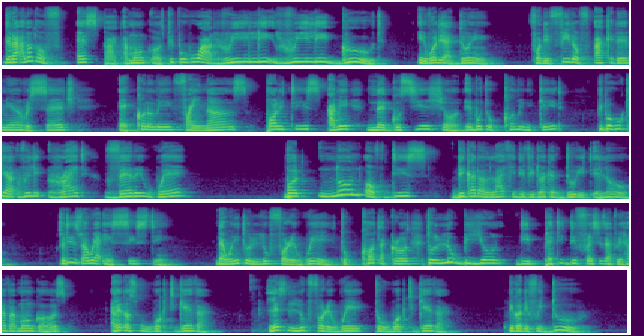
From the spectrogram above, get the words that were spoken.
there are a lot of experts among us, people who are really, really good in what they are doing from the field of academia, research, economy, finance, politics, I mean, negotiation, able to communicate, people who can really write very well. But none of these bigger than life individual can do it alone. So this is why we are insisting that we need to look for a way to cut across, to look beyond the petty differences that we have among us, and let us work together. Let's look for a way to work together. Because if we do,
